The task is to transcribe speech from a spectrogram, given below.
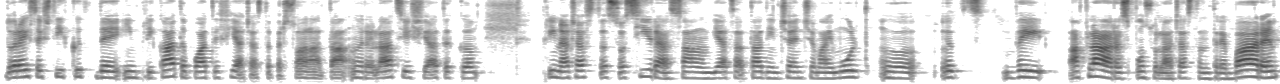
Doreai să știi cât de implicată poate fi această persoană ta în relație și iată că prin această sosire a sa în viața ta din ce în ce mai mult uh, îți vei afla răspunsul la această întrebare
